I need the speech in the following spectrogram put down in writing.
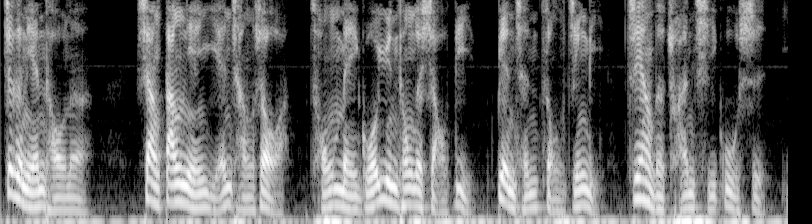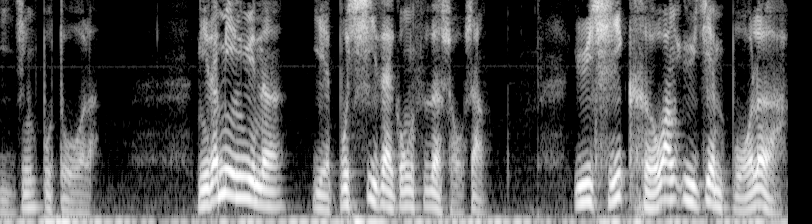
这个年头呢，像当年严长寿啊，从美国运通的小弟。变成总经理这样的传奇故事已经不多了。你的命运呢，也不系在公司的手上。与其渴望遇见伯乐啊，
